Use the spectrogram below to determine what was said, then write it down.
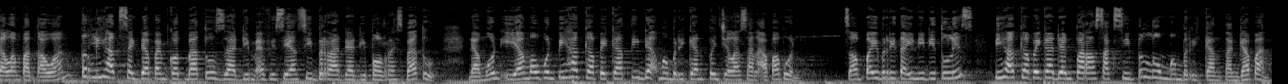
Dalam pantauan, terlihat Sekda Pemkot Batu Zadim Efisiensi berada di Polres Batu. Namun ia maupun pihak KPK tidak memberikan penjelasan apa pun. Sampai berita ini ditulis, pihak KPK dan para saksi belum memberikan tanggapan.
